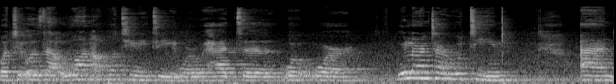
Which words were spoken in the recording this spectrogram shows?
But it was that one opportunity where we had to, where, we learned our routine, and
